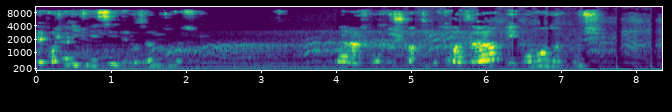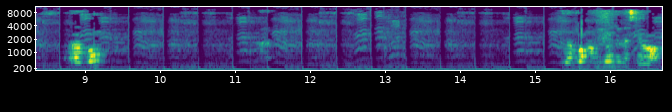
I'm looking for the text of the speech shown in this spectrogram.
Mais franchement, il était ici, il dépose vraiment tout dessus. Voilà, je pense que je suis partie pour 3 heures et au moins deux couches avant d'avoir un million de mascara.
